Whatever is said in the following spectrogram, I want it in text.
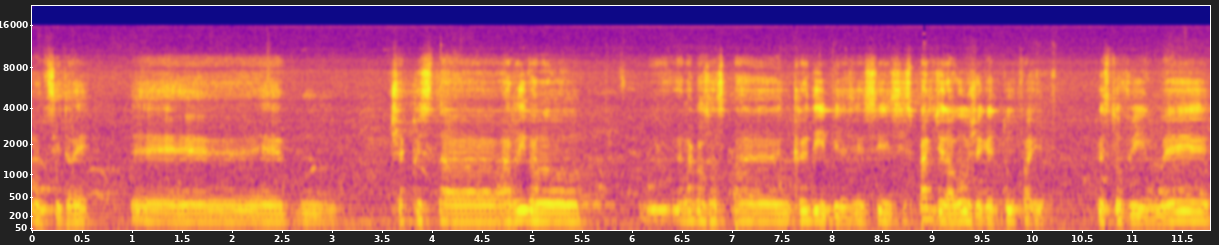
anzi tre, e, c'è questa, arrivano, è una cosa incredibile, si, si, si, sparge la voce che tu fai questo film e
